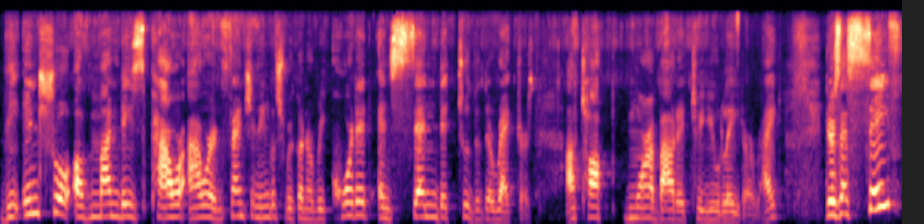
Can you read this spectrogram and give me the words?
the intro of Monday's Power Hour in French and English, we're going to record it and send it to the directors. I'll talk more about it to you later, right? There's a safe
